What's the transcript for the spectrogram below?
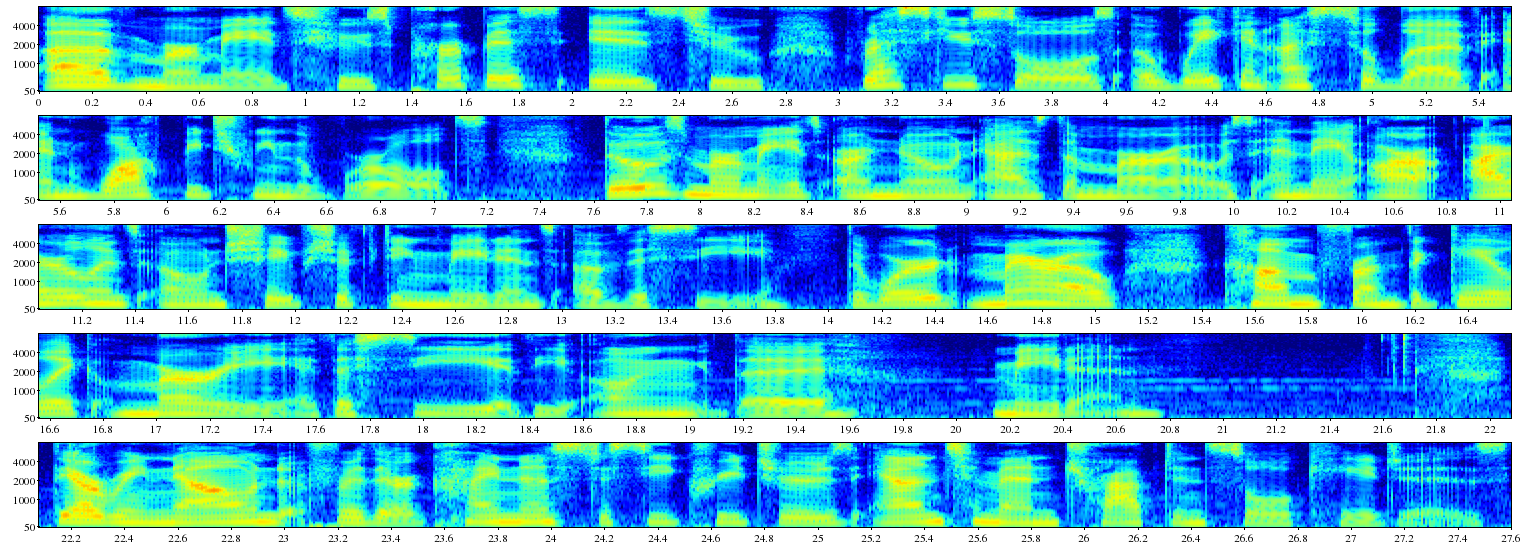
of mermaids whose purpose is to rescue souls, awaken us to love, and walk between the worlds. Those mermaids are known as the Merrows, and they are Ireland's own shape-shifting maidens of the sea. The word merrow come from the Gaelic Murray, the sea, the ung, the maiden. They are renowned for their kindness to sea creatures and to men trapped in soul cages.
